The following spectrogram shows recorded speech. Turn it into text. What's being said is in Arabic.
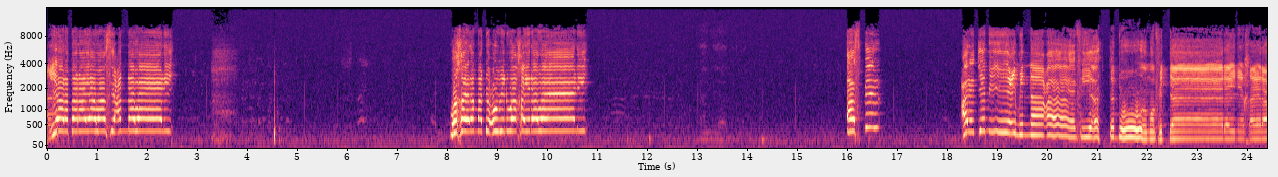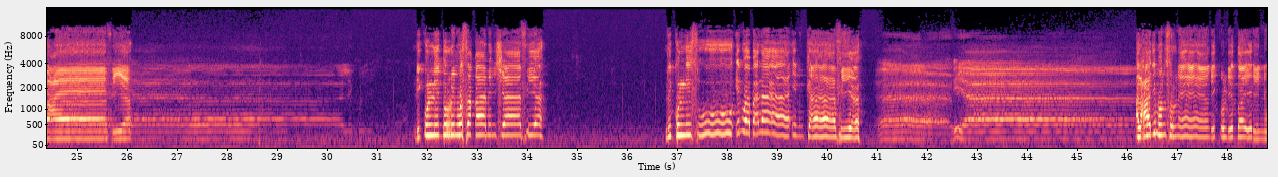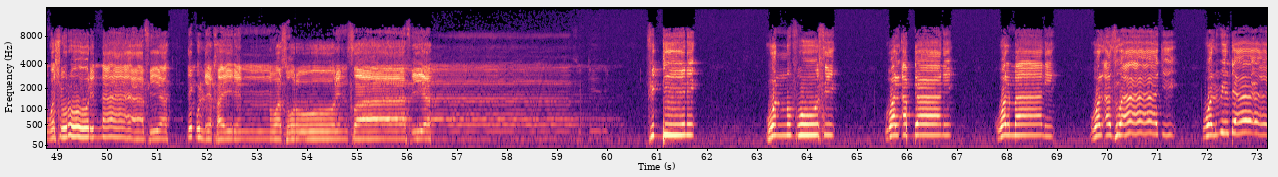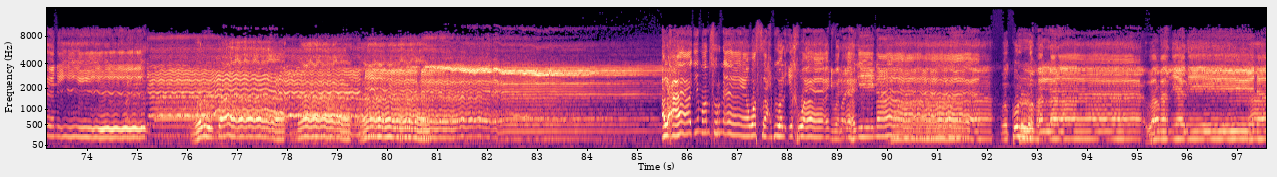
يا ربنا يا واسع النوال وخير مدعو وخير والي. أسبل على الجميع منا عافية تدوم في الدارين خير عافية. لكل در وسقام شافية. لكل سوء وبلاء كافية. الحاج منصرنا لكل ضير وشرور نافية. لكل خير وسرور صافية. في الدين والنفوس والأبدان والمال والأزواج والولدان الحاج منصورنا والصحب والإخوان والأهلين. وكل من لنا ومن يدينا.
